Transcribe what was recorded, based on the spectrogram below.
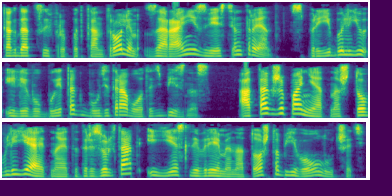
Когда цифры под контролем, заранее известен тренд, с прибылью или в убыток будет работать бизнес. А также понятно, что влияет на этот результат и есть ли время на то, чтобы его улучшить.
